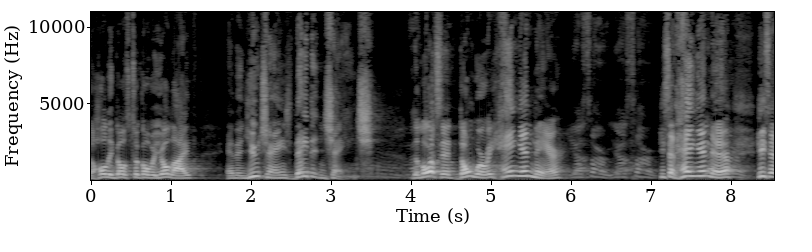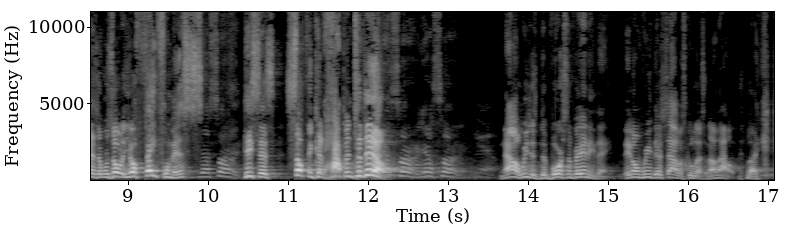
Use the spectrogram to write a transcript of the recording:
The Holy Ghost took over your life, and then you changed. They didn't change. The Lord said, Don't worry, hang in there. Yes, sir. Yes, sir. He said, Hang in there. He says, As a result of your faithfulness, Yes, sir. He says, Something could happen to them. Yes, sir. Yes, sir. Now we just divorce them for anything. They don't read their Sabbath school lesson. I'm out. Like,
